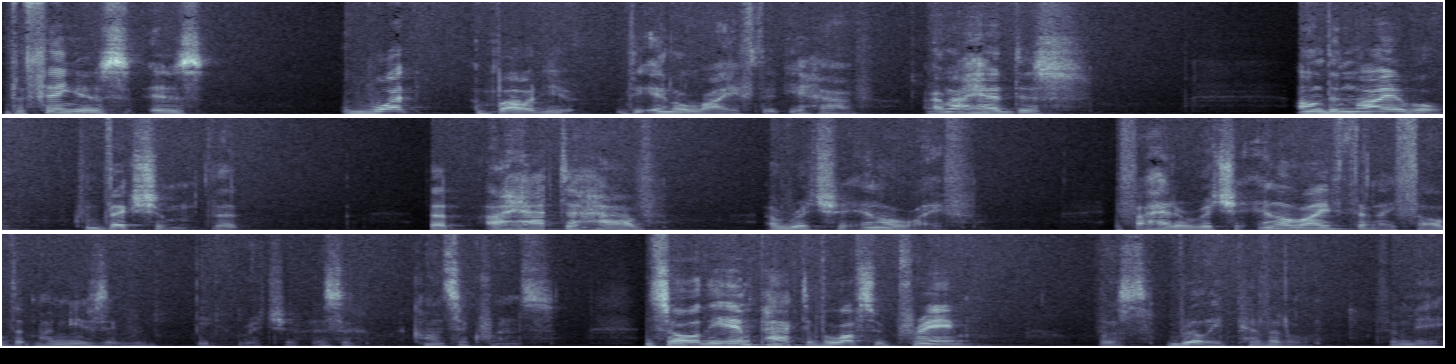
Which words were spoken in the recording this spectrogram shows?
the thing is is what about you the inner life that you have. Uh-huh. And I had this undeniable conviction that that I had to have a richer inner life if I had a richer inner life, then I felt that my music would be richer as a consequence. And so the impact of Love Supreme was really pivotal for me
